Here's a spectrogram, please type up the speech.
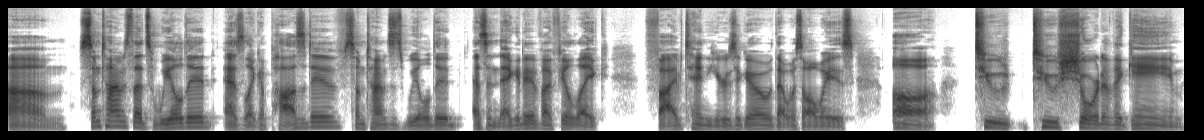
um sometimes that's wielded as like a positive sometimes it's wielded as a negative I feel like five ten years ago that was always oh too too short of a game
